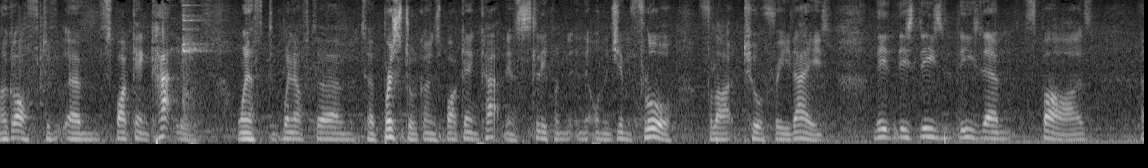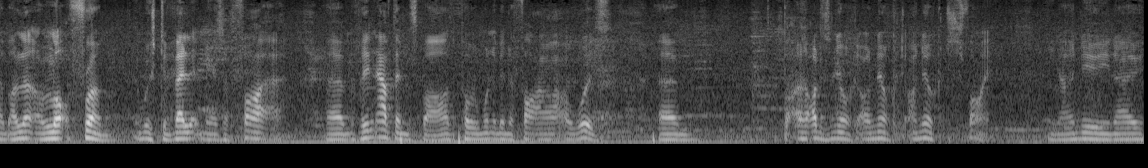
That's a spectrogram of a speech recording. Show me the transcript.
I got off to um, spar Glenn Catley. Went off to, went off to, um, to Bristol, go and spar Glenn Catley and sleep on, the, on the gym floor for like two or three days. These these these, um, spars um, I learnt a lot from, which developed me as a fighter. Um, if I didn't have them spars, I probably wouldn't have been the fighter I, I was. Um, but I, I just knew I, knew I I knew I could just fight. You know, I knew you know I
